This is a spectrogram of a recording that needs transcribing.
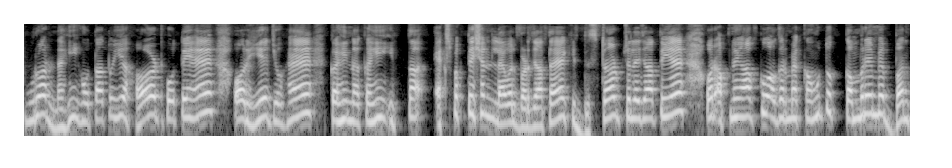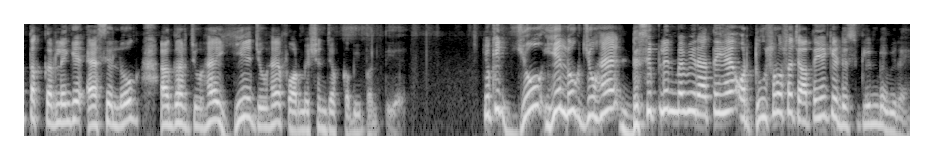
पूरा नहीं होता तो ये हर्ट होते हैं और ये जो है कहीं ना कहीं इतना एक्सपेक्टेशन लेवल बढ़ जाता है कि डिस्टर्ब चले जाते हैं और अपने आप को अगर मैं कहूँ तो कमरे में बंद तक कर लेंगे ऐसे लोग, अगर जो है, ये जो है फॉर्मेशन जब कभी बनती है। क्योंकि जो, ये लोग जो हैं डिसिप्लिन में भी रहते हैं और दूसरों से चाहते हैं कि डिसिप्लिन में भी रहें।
